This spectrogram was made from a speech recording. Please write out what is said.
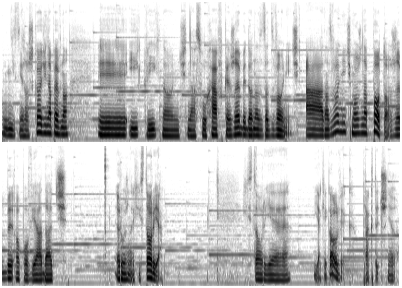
nic nie zaszkodzi na pewno i kliknąć na słuchawkę, żeby do nas zadzwonić. A zadzwonić można po to, żeby opowiadać różne historie. Historie jakiekolwiek praktycznie.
